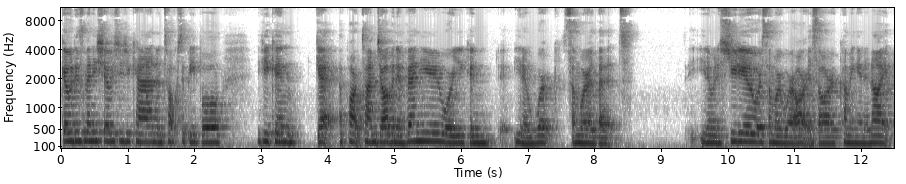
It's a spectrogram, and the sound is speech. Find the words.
go to as many shows as you can and talk to people. If you can get a part-time job in a venue, or you can, you know, work somewhere that, you know, in a studio or somewhere where artists are coming in and out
